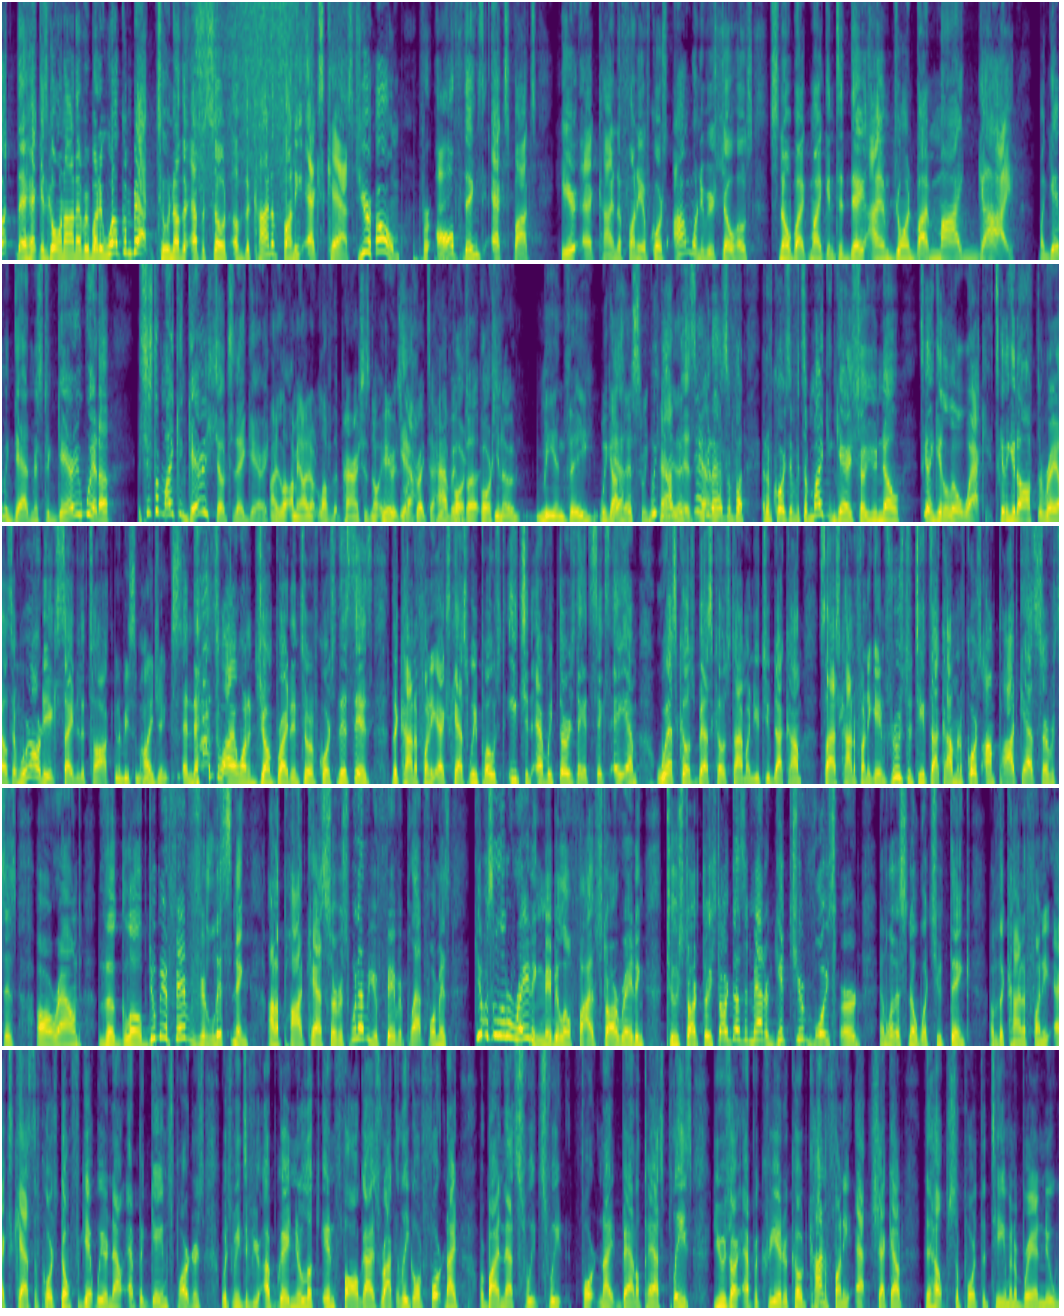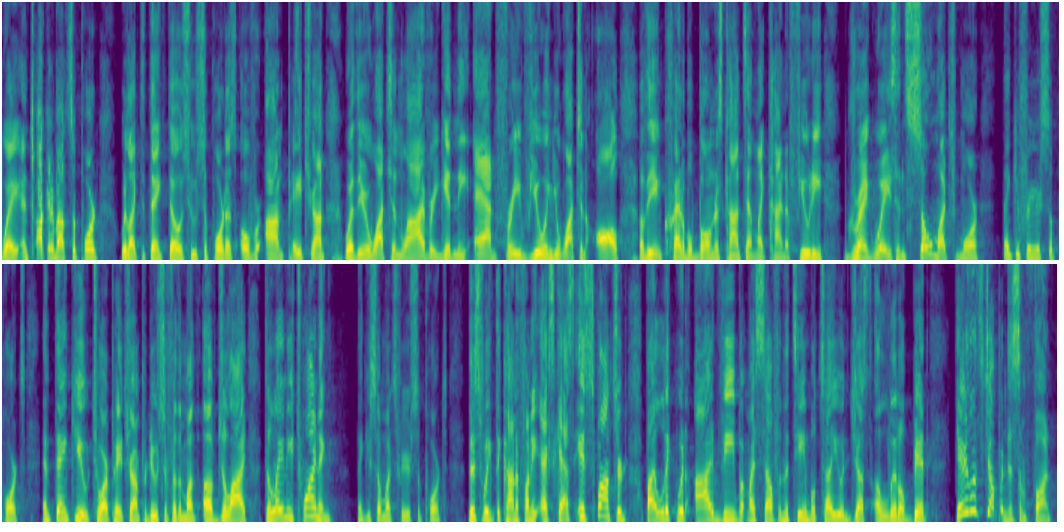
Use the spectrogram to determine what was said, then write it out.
What the heck is going on, everybody? Welcome back to another episode of the Kind of Funny Xcast, your home for all things Xbox here at Kind of Funny. Of course, I'm one of your show hosts, Snowbike Mike, and today I am joined by my guy, my gaming dad, Mr. Gary Whitta. It's just a Mike and Gary show today, Gary. I, lo- I mean, I don't love that Parris is not here. It's Yeah. great to have him. Course, but, you know, me and thee, we got Yeah, this. We can we carry got this. We're gonna have some fun, and of course, if it's a Mike and Gary show, you know it's gonna get a little wacky. It's gonna get off the rails, and we're already excited to talk. going to be some hijinks. And that's why I want to jump right into it. Of course, this is the kind of funny Xcast. We post each and every Thursday at 6 a.m. West Coast, Best Coast time on youtube.com slash kind of funny games, roosterteeth.com, and of course on podcast services around the globe. Do me a favor if you're listening on a podcast service, whatever your favorite platform is. Give us a little rating, maybe a little five star rating, two star, three star. Doesn't matter. Get your voice heard and let us know what you think of the kind of funny Xcast. Of course, don't forget we are now Epic Games partners, which means if you're upgrading your look in Fall Guys, Rocket League, or Fortnite, or buying that sweet, sweet Fortnite Battle Pass, please use our Epic creator code kind of funny at checkout to help support the team in a brand new way. And talking about support, we'd like to thank those who support us over on Patreon. Whether you're watching live or you're getting the ad free viewing, you're watching all of the incredible bonus content like Kind of Feudy, Greg Ways, and so much more. Thank you for your support. And thank you to our Patreon producer for the month of July, Delaney Twining. Thank you so much for your support. This week, the Kind of Funny Xcast is sponsored by Liquid IV, but myself and the team will tell you in just a little bit. Gary, let's jump into some fun.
